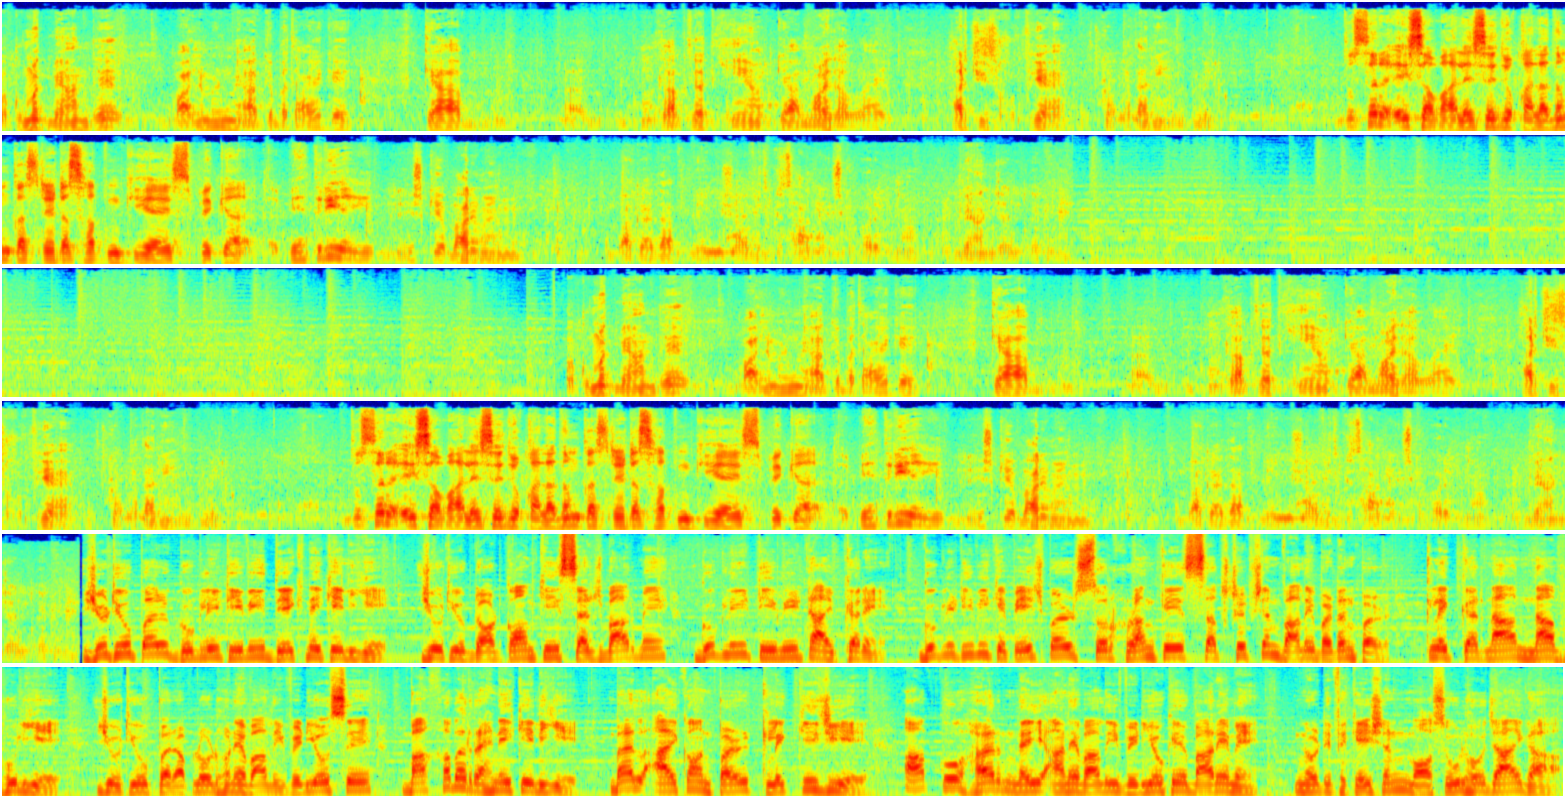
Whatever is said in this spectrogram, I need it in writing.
हुकूमत बयान दे पार्लियामेंट में आके बताए कि क्या मुजाकरात किए हैं और क्या माहा हुआ है। हर चीज़ खुफिया है उसका पता नहीं हमें बिल्कुल। तो सर इस हवाले से जो कालादम का स्टेटस ख़त्म किया है इस पर क्या बेहतरी है ये? इसके बारे में हम बाकायदा अपनी मुशावरत के साथ इसके बारे में बयान जारी करेंगे हुकूमत बयान दे पार्लियामेंट में आके बताए कि क्या मुजाकरात किए हैं और क्या माहा हुआ है। हर चीज़ खुफिया है उसका पता नहीं हमें बिल्कुल। तो सर इस हवाले से जो कालादम का स्टेटस ख़त्म किया है इस पर क्या बेहतरी है ये? इसके बारे में हम बाकायदा अपनी मुशावरत के साथ इसके बारे में बयान जारी करेंगे। YouTube पर गुगली टीवी देखने के लिए youtube.com की सर्च बार में गुगली टीवी टाइप करें। गुगली टीवी के पेज पर सुर्ख रंग के सब्सक्रिप्शन वाले बटन पर क्लिक करना ना भूलिए। YouTube पर अपलोड होने वाली वीडियो से बाखबर रहने के लिए बेल आइकॉन पर क्लिक कीजिए। आपको हर नई आने वाली वीडियो के बारे में नोटिफिकेशन मौसू हो जाएगा।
